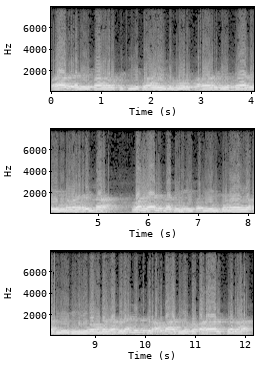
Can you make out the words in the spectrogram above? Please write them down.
وهذا الذي قاله الصديق عليه جمهور الصحابة والتابعين والأئمة والأئمة في قديم الزمان وحديثه وهو مذهب الأئمة الأربعة والفقهاء السبعة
